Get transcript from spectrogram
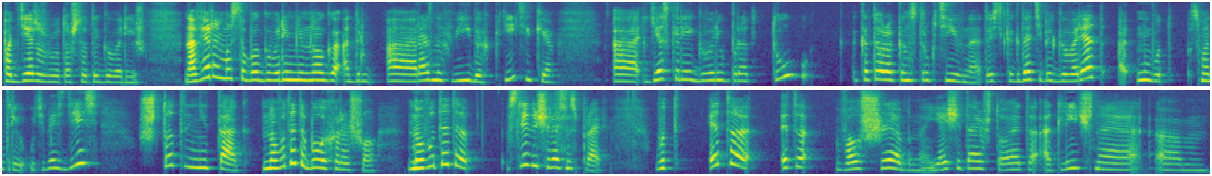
поддерживаю то, что ты говоришь. Наверное, мы с тобой говорим немного о, друг... о разных видах критики. А, я скорее говорю про ту, которая конструктивная. То есть, когда тебе говорят, а, ну вот, смотри, у тебя здесь что-то не так, но вот это было хорошо, но mm. вот это в следующий раз исправь. Вот это, это волшебно. Я считаю, что это отличная, эм,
